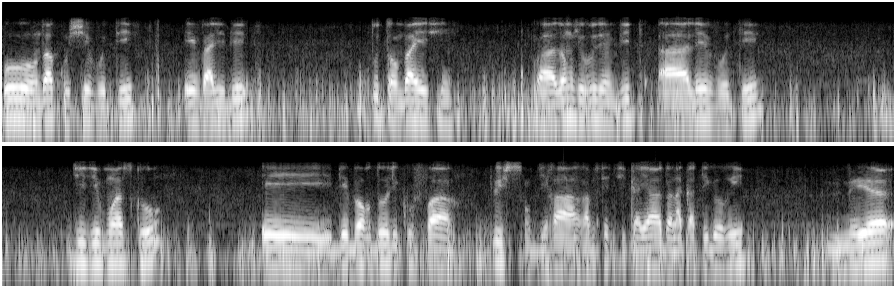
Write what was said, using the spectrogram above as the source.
où on doit coucher, voter et valider tout en bas ici. Voilà, donc je vous invite à aller voter Didi Moisco et des Bordeaux Likoufa plus on dira Ramsey Tikaya dans la catégorie meilleure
